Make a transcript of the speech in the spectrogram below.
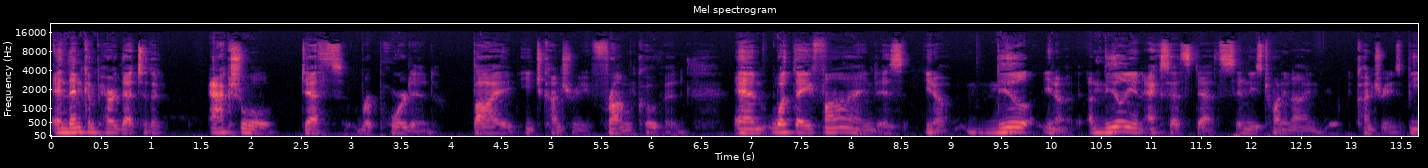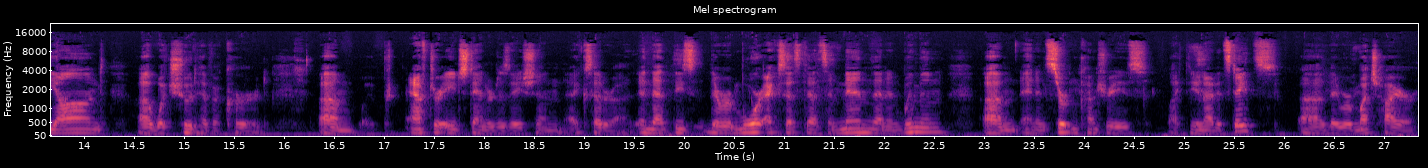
and then compared that to the actual deaths reported by each country from COVID. And what they find is, you know, you know, a million excess deaths in these 29 countries beyond uh, what should have occurred um, after age standardization, et cetera. And that these there were more excess deaths in men than in women, um, and in certain countries like the United States, uh, they were much higher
